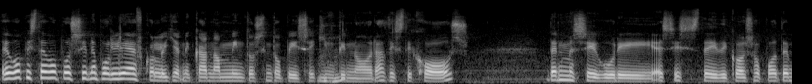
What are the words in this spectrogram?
Εγώ πιστεύω πως είναι πολύ εύκολο γενικά να μην το συνειδητοποιήσει εκείνη την ώρα, δυστυχώς. Δεν είμαι σίγουρη, εσείς είστε ειδικός, οπότε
